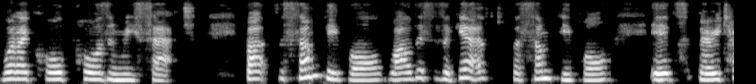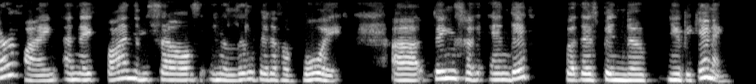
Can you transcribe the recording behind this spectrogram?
what I call pause and reset. But for some people, while this is a gift, for some people, it's very terrifying and they find themselves in a little bit of a void. Uh, things have ended, but there's been no new beginning.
